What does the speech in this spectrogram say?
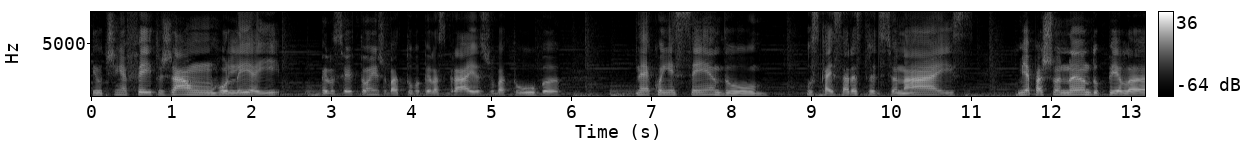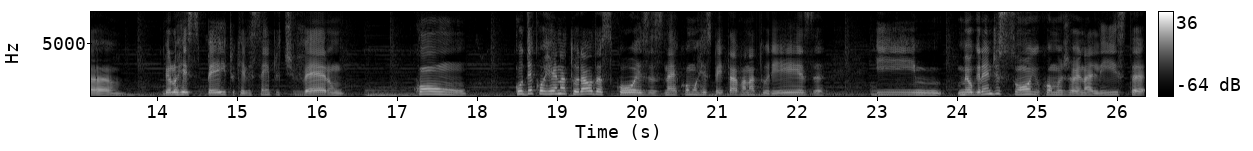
Eu tinha feito já um rolê aí pelos sertões de Ubatuba, pelas praias de Ubatuba, né, conhecendo os caiçaras tradicionais, me apaixonando pela, pelo respeito que eles sempre tiveram com, com o decorrer natural das coisas, né, como respeitava a natureza. E meu grande sonho como jornalista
